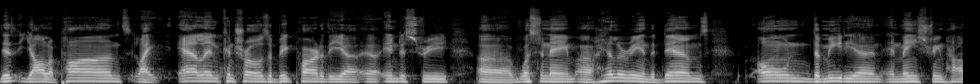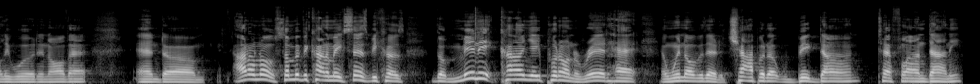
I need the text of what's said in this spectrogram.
this, "Y'all are pawns." Like Ellen controls a big part of the uh, uh, industry. Uh, what's her name? Uh, Hillary and the Dems own the media and, and mainstream Hollywood and all that. And um, I don't know. Some of it kind of makes sense because the minute Kanye put on the red hat and went over there to chop it up with Big Don, Teflon Donnie,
